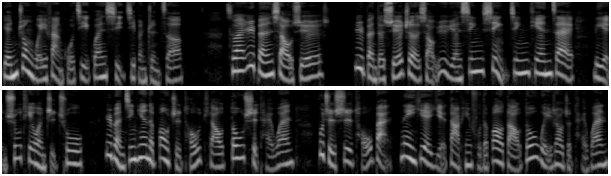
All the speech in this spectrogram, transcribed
严重违反国际关系基本准则。此外，日本小学日本的学者小玉原新信今天在脸书贴文指出，日本今天的报纸头条都是台湾，不只是头版，内页也大篇幅的报道都围绕着台湾。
